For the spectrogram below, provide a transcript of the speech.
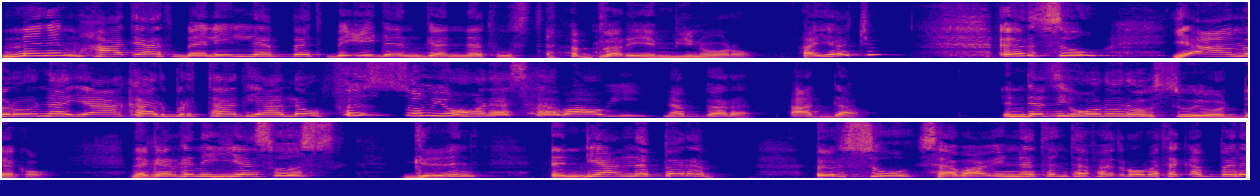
ምንም ኃጢአት በሌለበት በኤደን ገነት ውስጥ ነበር የሚኖረው። አያችሁ፣ እርሱ የአእምሮና የአካል ብርታት ያለው ፍጹም የሆነ ሰብአዊ ነበረ አዳም። እንደዚህ ሆኖ ነው እሱ የወደቀው። ነገር ግን ኢየሱስ ግን እንዲህ አልነበረም። እርሱ ሰብአዊነትን ተፈጥሮ በተቀበለ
